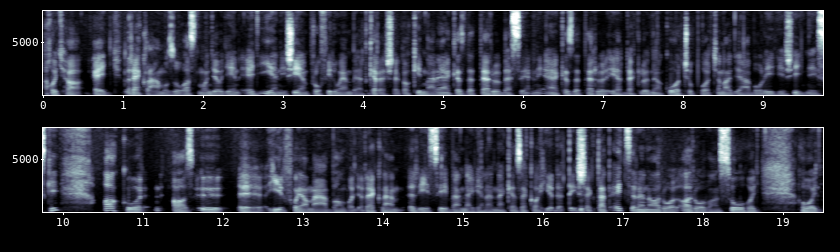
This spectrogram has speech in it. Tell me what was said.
hogyha egy reklámozó azt mondja, hogy én egy ilyen és ilyen profilú ember embert keresek, aki már elkezdett erről beszélni, elkezdett erről érdeklődni, a korcsoportja nagyjából így és így néz ki, akkor az ő hírfolyamában vagy a reklám részében megjelennek ezek a hirdetések. Tehát egyszerűen arról, arról van szó, hogy, hogy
